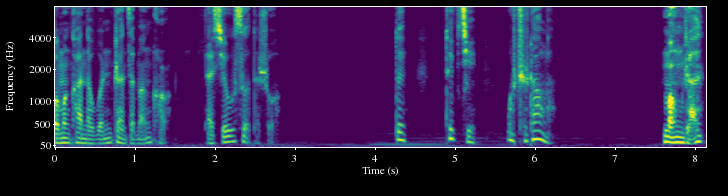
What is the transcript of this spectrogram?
我们看到文站在门口。他羞涩地说：“对，对不起，我迟到了。”猛然，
